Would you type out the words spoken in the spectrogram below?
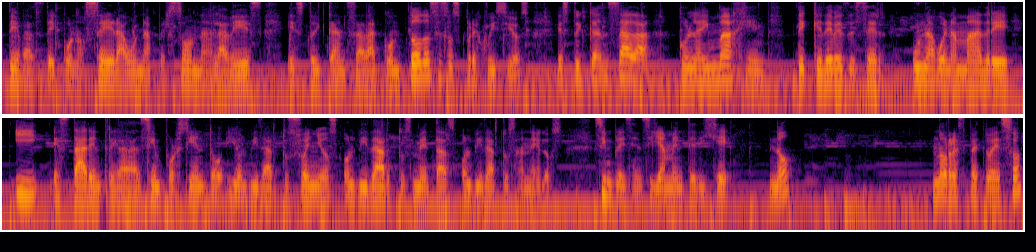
debas de conocer a una persona a la vez, estoy cansada con todos esos prejuicios, estoy cansada con la imagen de que debes de ser una buena madre y estar entregada al 100% y olvidar tus sueños, olvidar tus metas, olvidar tus anhelos. Simple y sencillamente dije, no, no respeto eso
